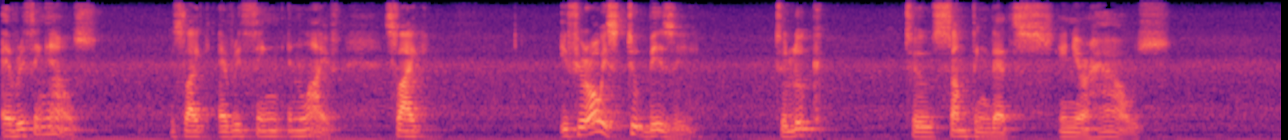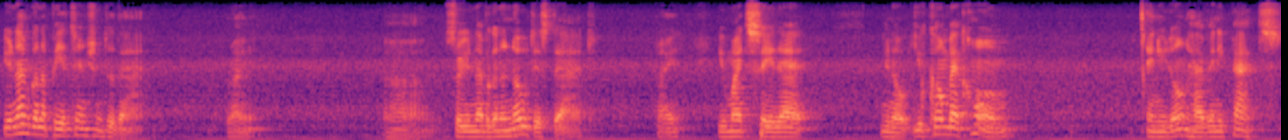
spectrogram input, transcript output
everything else. It's like everything in life. It's like if you're always too busy to look to something that's in your house, you're not going to pay attention to that, right? Uh, so you're never going to notice that, right? You might say that, you know, you come back home and you don't have any pets,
